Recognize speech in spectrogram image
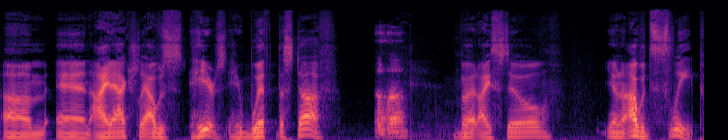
Um, and I actually I was here, here with the stuff, uh huh. but I still, you know, I would sleep.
